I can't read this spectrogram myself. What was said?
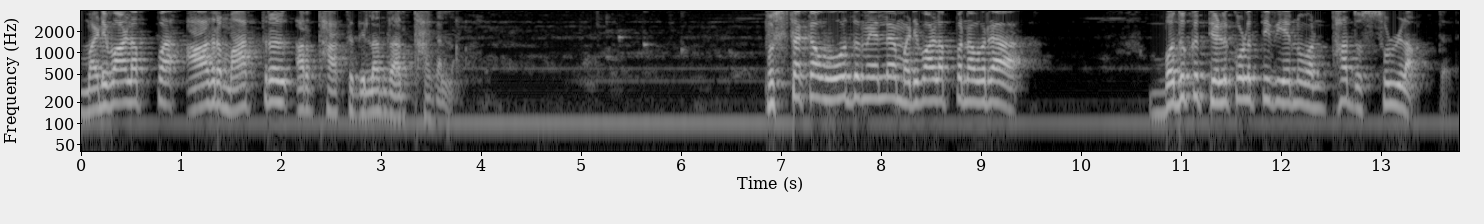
ಮಡಿವಾಳಪ್ಪ ಆದ್ರೆ ಮಾತ್ರ ಅರ್ಥ ಆಗ್ತದಿಲ್ಲ ಅಂದ್ರೆ ಅರ್ಥ ಆಗಲ್ಲ. ಪುಸ್ತಕ ಓದ ಮೇಲೆ ಮಡಿವಾಳಪ್ಪನವರ ಬದುಕು ತಿಳ್ಕೊಳ್ತೀವಿ ಎನ್ನುವಂಥದ್ದು ಸುಳ್ಳಾಗ್ತದೆ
